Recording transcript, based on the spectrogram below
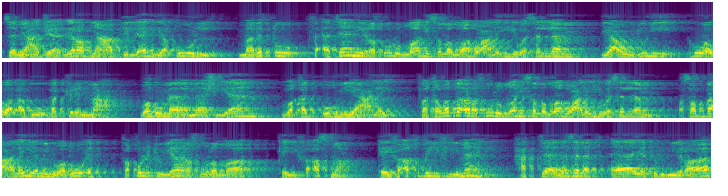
سمع جابر بن عبد الله يقول مرضت فأتاني رسول الله صلى الله عليه وسلم يعودني هو وأبو بكر معه وهما ماشيان وقد أغمي علي. فتوضأ رسول الله صلى الله عليه وسلم وصب علي من وضوئه فقلت يا رسول الله كيف أصنع؟ كيف أقضي في مالي؟ حتى نزلت آية الميراث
